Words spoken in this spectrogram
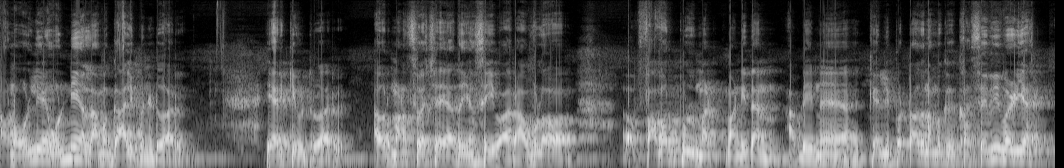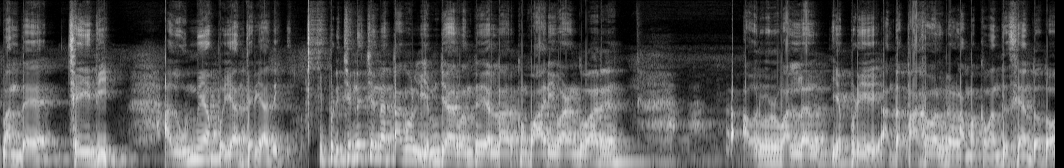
அவனை ஒல்லியும் ஒன்றியும் இல்லாமல் காலி பண்ணிவிடுவார் இறக்கி விட்டுருவார். அவர் மனசு வச்சா எதையும் செய்வார். அவ்வளோ பவர்ஃபுல் மன் மனிதன் அப்படின்னு கேள்விப்பட்டோம். அது நமக்கு க செவி வழியாக வந்த செய்தி. அது உண்மையாக பொய்யான்னு தெரியாது. இப்படி சின்ன சின்ன தகவல் எம்ஜிஆர் வந்து எல்லாருக்கும் வாரி வழங்குவார். அவர் ஒரு வள்ளல். எப்படி அந்த தகவல்கள் நமக்கு வந்து சேர்ந்ததோ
